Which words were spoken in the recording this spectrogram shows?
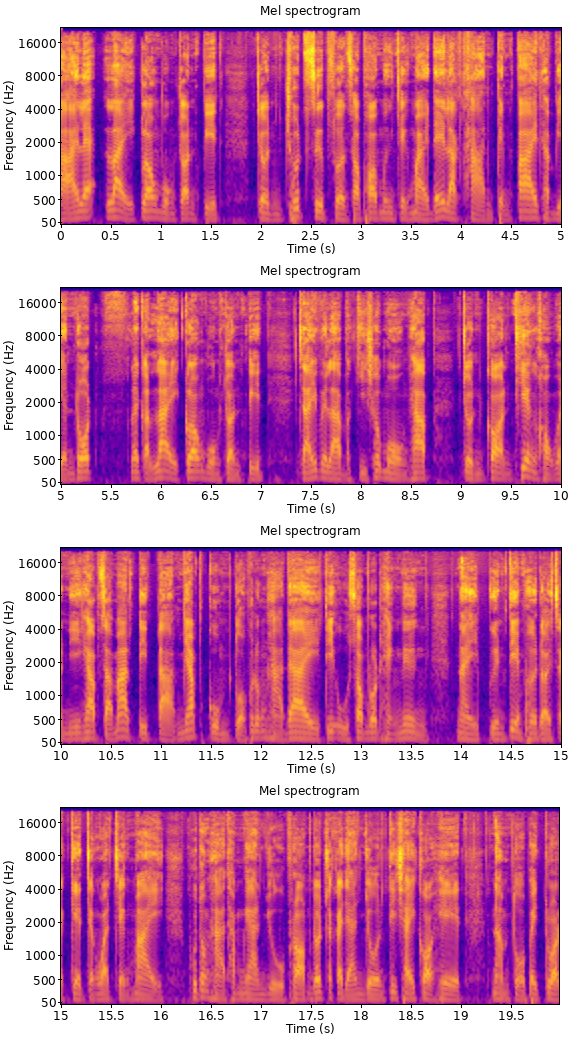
ร้าย และไล่กล้องวงจรปิด จนชุดสืบสวนสพเมืองเชียงใหม่ได้หลักฐานเป็นป้ายทะเบียนรถ แล้วก็ไล่กล้องวงจรปิดใช้เวลาบักกี่ชั่วโมงครับ จนก่อนเที่ยงของวันนี้ครับ สามารถติดตามยับกลุ่มตัวผู้ต้องหาได้ที่อู่ซ่อมรถแห่งหนึ่ง ในพื้นที่อำเภอดอยสะเก็ดจังหวัดเชียงใหม่ ผู้ต้องหาทำงานอยู่พร้อมรถจักรยานยนต์ที่ใช้ก่อเหตุนำตัวไปตรวจ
